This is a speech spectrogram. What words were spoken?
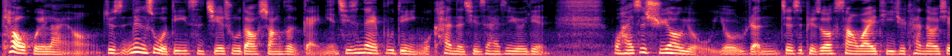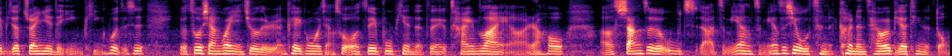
跳回来哦，就是那个是我第一次接触到伤这个概念。其实那一部电影我看的其实还是有一点，我还是需要有有人，就是比如说上 YT 去看到一些比较专业的影评，或者是有做相关研究的人，可以跟我讲说哦，这部片的这个 timeline 啊，然后呃，伤这个物质啊，怎么样怎么样，这些我可能可能才会比较听得懂。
